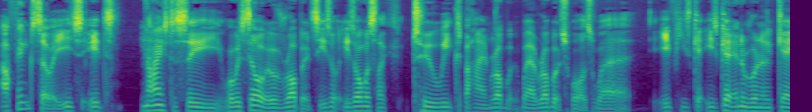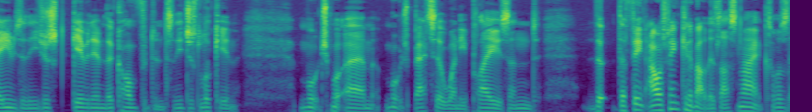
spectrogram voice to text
I think so. It's it's nice to see. Well, we still with Roberts. He's he's almost like two weeks behind Robert where Roberts was. Where if he's get he's getting a run of games and he's just giving him the confidence and he's just looking much um much better when he plays. And the the thing I was thinking about this last night because I was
